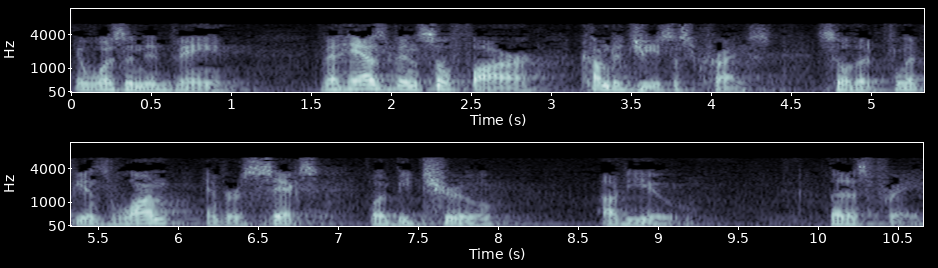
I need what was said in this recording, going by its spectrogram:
it wasn't in vain. It has been so far, come to Jesus Christ so that Philippians 1 and verse 6 would be true of you. Let us pray.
